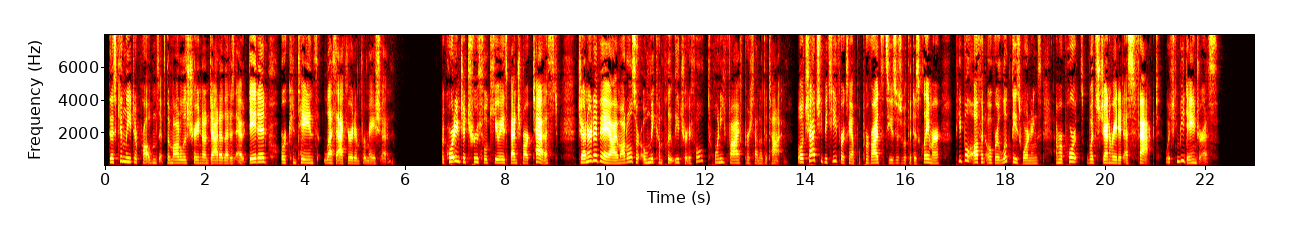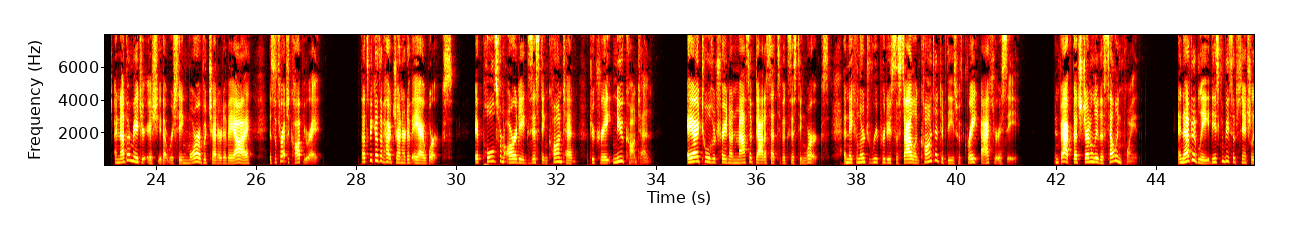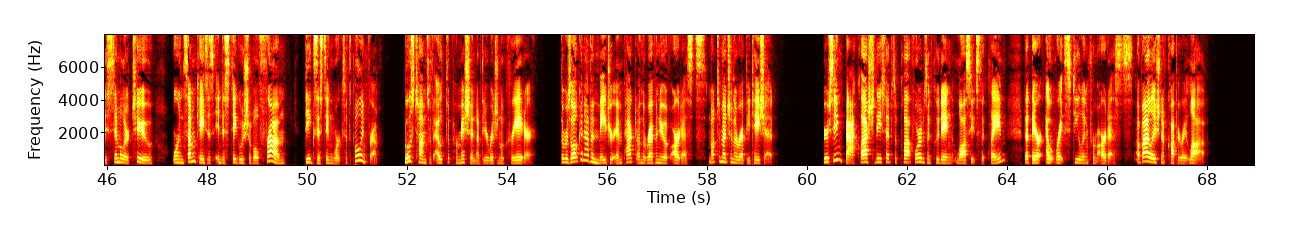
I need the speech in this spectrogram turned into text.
This can lead to problems if the model is trained on data that is outdated or contains less accurate information. According to TruthfulQA's benchmark test, generative AI models are only completely truthful 25% of the time. While ChatGPT, for example, provides its users with a disclaimer, people often overlook these warnings and report what's generated as fact, which can be dangerous. Another major issue that we're seeing more of with generative AI is the threat to copyright. That's because of how generative AI works. It pulls from already existing content to create new content. AI tools are trained on massive data sets of existing works, and they can learn to reproduce the style and content of these with great accuracy. In fact, that's generally the selling point. Inevitably, these can be substantially similar to, or in some cases indistinguishable from, the existing works it's pulling from, most times without the permission of the original creator. The result can have a major impact on the revenue of artists, not to mention their reputation. We are seeing backlash to these types of platforms, including lawsuits that claim that they are outright stealing from artists, a violation of copyright law.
